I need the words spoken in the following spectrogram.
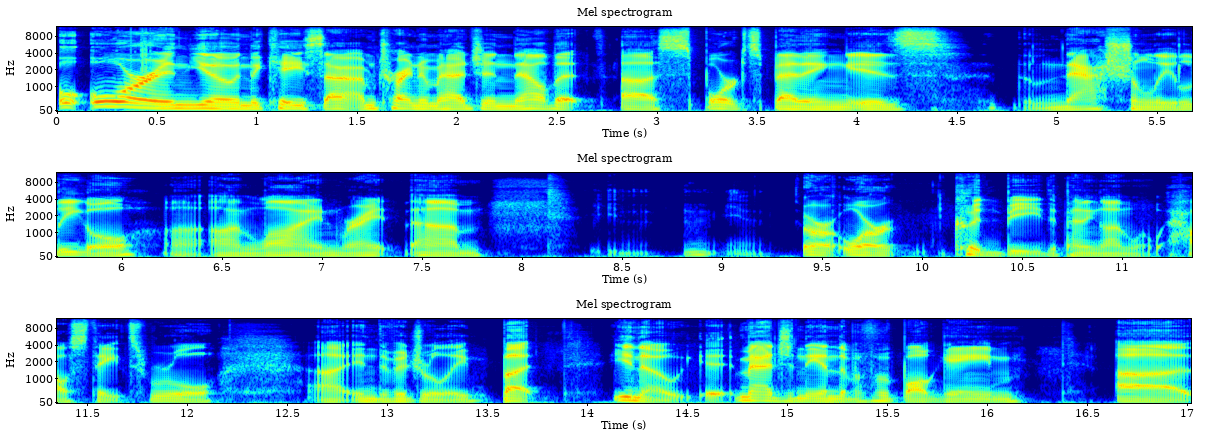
or in you know in the case I'm trying to imagine now that uh, sports betting is nationally legal uh, online, right? Um, or or could be depending on how states rule uh, individually. But you know, imagine the end of a football game. Uh,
